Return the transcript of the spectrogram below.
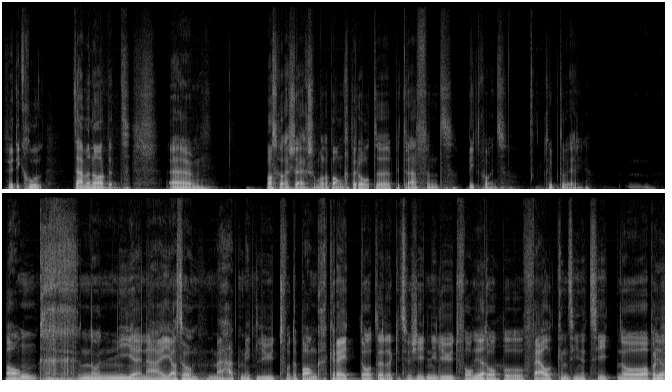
für die coole Zusammenarbeit. Ähm, Pascal, hast du eigentlich schon mal eine Bank beraten betreffend Bitcoins, Kryptowährungen? Bank noch nie, nein. Also man hat mit Leuten von der Bank geredet, oder? Da gibt es verschiedene Leute, von ja. Doppel, Falcon seinerzeit noch, aber ja.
